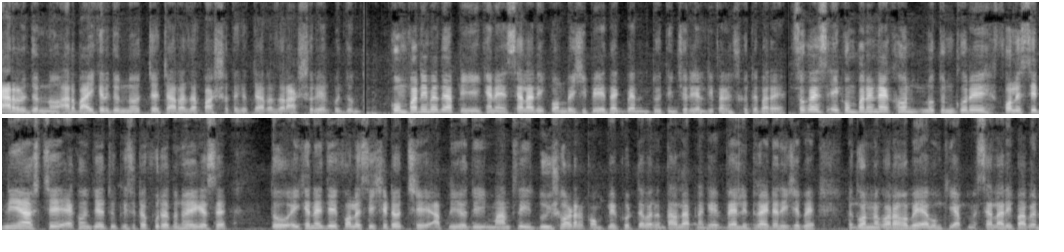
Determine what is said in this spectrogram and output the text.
কারের জন্য আর বাইকের জন্য হচ্ছে চার হাজার পাঁচশো থেকে চার হাজার আটশো রিয়াল পর্যন্ত। কোম্পানি ভেদে আপনি এখানে স্যালারি কম বেশি পেয়ে থাকবেন, দুই তিনশো রিয়াল ডিফারেন্স হতে পারে। সো গাইস এই কোম্পানিটা এখন নতুন করে পলিসি নিয়ে আসছে। এখন যেহেতু কিছুটা পুরাতন হয়ে গেছে, তো এইখানে যে পলিসি সেটা হচ্ছে আপনি যদি মান্থলি দুইশো অর্ডার কমপ্লিট করতে পারেন, তাহলে আপনাকে ভ্যালিড রাইডার হিসেবে গণ্য করা হবে এবং কি আপনার স্যালারি পাবেন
